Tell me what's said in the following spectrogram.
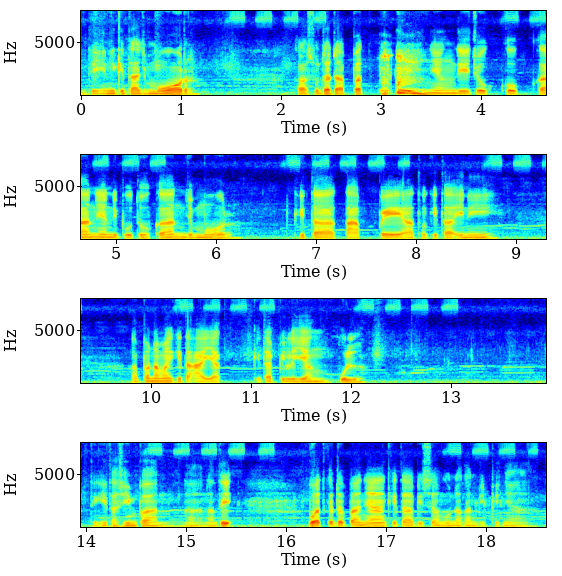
nanti ini kita jemur. Kalau sudah dapat yang dicukupkan yang dibutuhkan jemur kita tape atau kita ini apa namanya kita ayak kita pilih yang full. Nanti kita simpan. Nah nanti buat ke depannya kita bisa menggunakan bibitnya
